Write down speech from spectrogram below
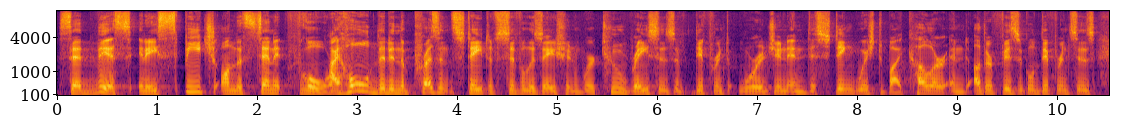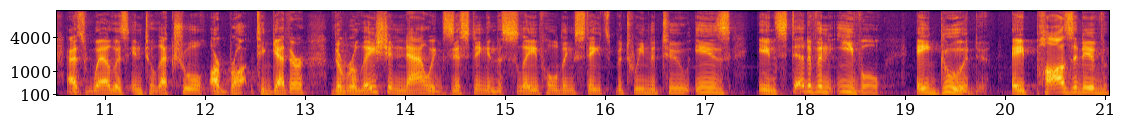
said this in a speech on the Senate floor. I hold that in the present state of civilization where two races of different origin and distinguished by color and other physical differences as well as intellectual are brought together, the relation now existing in the slaveholding states between the two is, instead of an evil, a good a positive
